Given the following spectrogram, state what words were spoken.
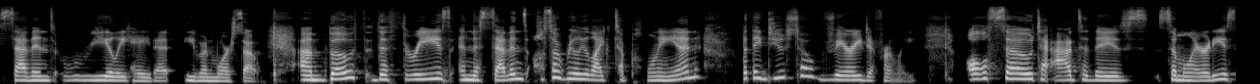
sevens really hate it even more so. Um, both the threes and the sevens also really like to plan, but they do so very differently. Also, to add to these similarities,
